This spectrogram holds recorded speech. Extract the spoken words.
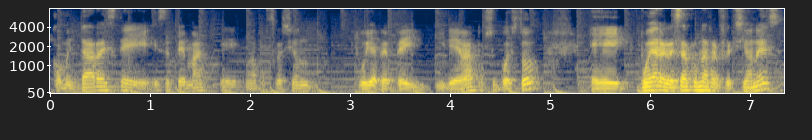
comentar este, este tema eh, con la participación tuya, Pepe y, y Deva, por supuesto. voy a regresar con unas reflexiones,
